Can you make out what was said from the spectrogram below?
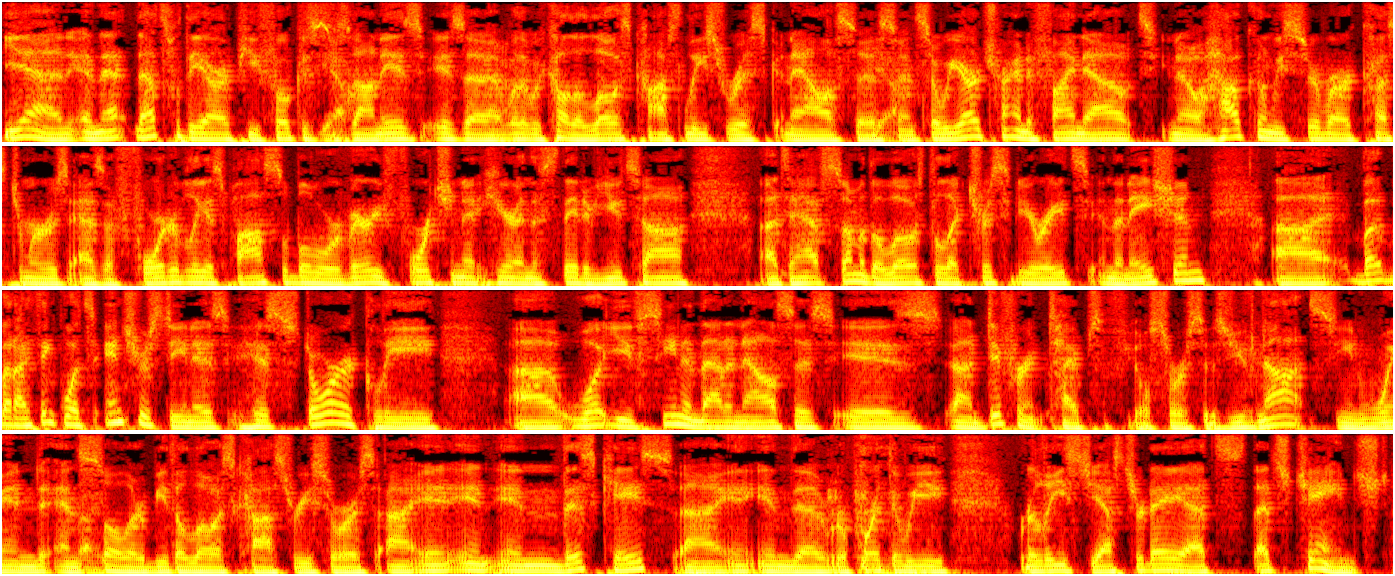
Yeah, and, and that, that's what the RP focuses Yeah. on is is a, what we call the lowest cost, least risk analysis. Yeah. And so we are trying to find out, you know, how can we serve our customers as affordably as possible. We're very fortunate here in the state of Utah uh, to have some of the lowest electricity rates in the nation. Uh, but but I think what's interesting is historically, uh, what you've seen in that analysis is uh, different types of fuel sources. You've not seen wind and solar be the lowest cost resource. Uh, in, in in this case, uh, in, in the report that we released yesterday, that's that's changed,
